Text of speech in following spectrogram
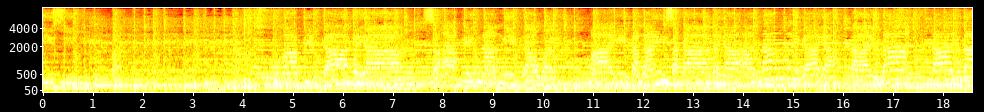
kaisipan Kumapit ka kaya sa akin nang ikaw maitangay sa kalayaan ng ligaya. Tayo na, tayo na,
